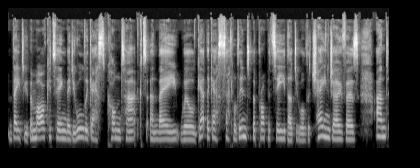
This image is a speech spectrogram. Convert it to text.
They do the marketing, they do all the guest contact, and they will get the guests settled into the property. They'll do all the changeovers, and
